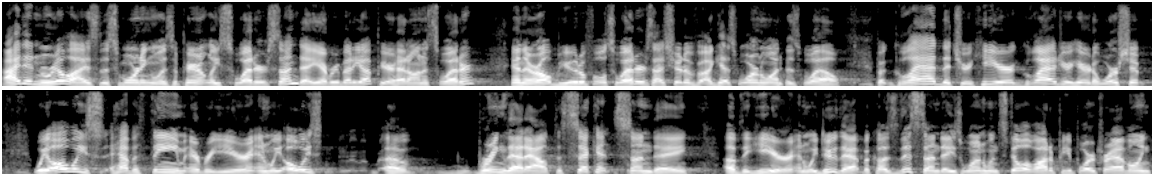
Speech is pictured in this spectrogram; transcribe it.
I didn't realize this morning was apparently Sweater Sunday. Everybody up here had on a sweater and they're all beautiful sweaters. I should have, I guess, worn one as well. But glad that you're here. Glad you're here to worship. We always have a theme every year, and we always uh, bring that out the second Sunday of the year. And we do that because this Sunday is one when still a lot of people are traveling,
